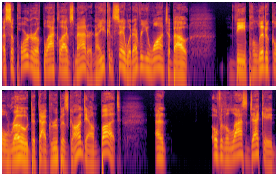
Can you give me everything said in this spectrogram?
a supporter of Black Lives Matter. Now, you can say whatever you want about the political road that that group has gone down. But at, over the last decade,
